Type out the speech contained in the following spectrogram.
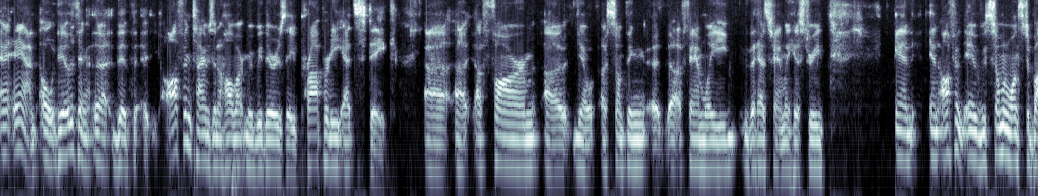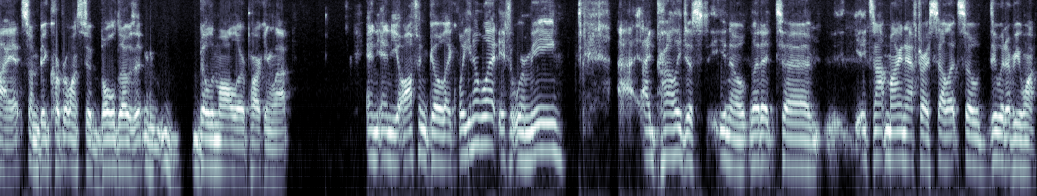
and oh, the other thing uh, that oftentimes in a Hallmark movie there is a property at stake, uh, a, a farm, uh, you know, uh, something, uh, a family that has family history, and and often if someone wants to buy it, some big corporate wants to bulldoze it and build a mall or a parking lot, and and you often go like, well, you know what? If it were me, I'd probably just you know let it. Uh, it's not mine after I sell it, so do whatever you want.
